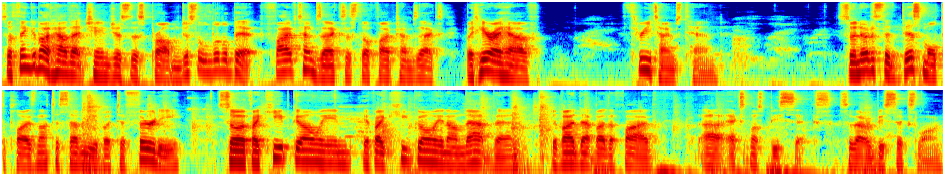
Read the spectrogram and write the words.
So think about how that changes this problem just a little bit. 5 times x is still 5 times x, but here I have 3 times 10. So notice that this multiplies not to 70 but to 30. So if I keep going, if I keep going on that then, divide that by the 5, uh, x must be 6. So that would be 6 long.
